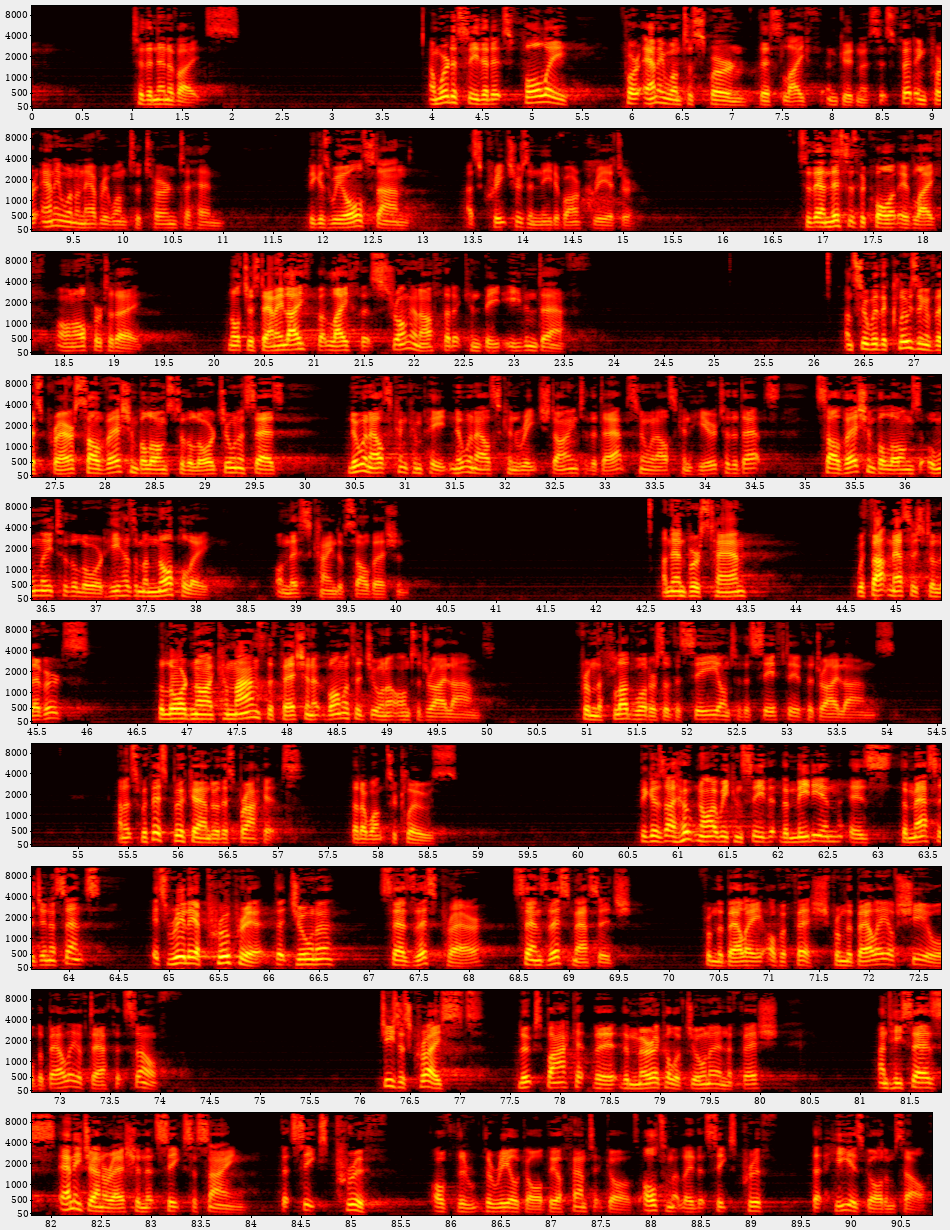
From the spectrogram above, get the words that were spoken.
to the Ninevites. And we're to see that it's folly for anyone to spurn this life and goodness. It's fitting for anyone and everyone to turn to Him. Because we all stand as creatures in need of our Creator. So then this is the quality of life on offer today. Not just any life, but life that's strong enough that it can beat even death. And so with the closing of this prayer, salvation belongs to the Lord. Jonah says, no one else can compete. No one else can reach down to the depths. No one else can hear to the depths. Salvation belongs only to the Lord. He has a monopoly on this kind of salvation. And then verse 10, with that message delivered, the Lord now commands the fish and it vomited Jonah onto dry land, from the floodwaters of the sea onto the safety of the dry lands. And it's with this bookend or this bracket that I want to close. Because I hope now we can see that the medium is the message in a sense. It's really appropriate that Jonah says this prayer, sends this message from the belly of a fish, from the belly of Sheol, the belly of death itself. Jesus Christ looks back at the, the miracle of Jonah in the fish, and he says, any generation that seeks a sign, that seeks proof of the, the real God, the authentic God, ultimately that seeks proof that he is God himself,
